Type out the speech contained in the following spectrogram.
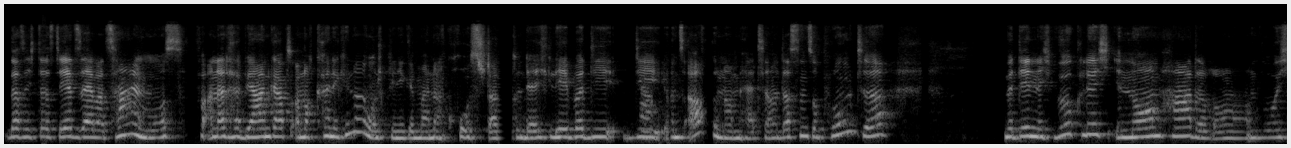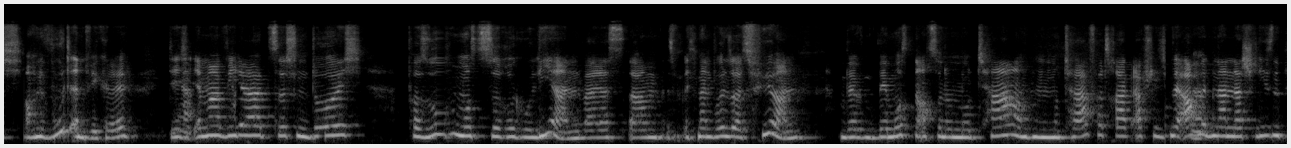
dass ich das jetzt selber zahlen muss. Vor anderthalb Jahren gab es auch noch keine Kinderwunschklinik in meiner Großstadt, in der ich lebe, die, die ja. uns aufgenommen hätte. Und das sind so Punkte, mit denen ich wirklich enorm hadere und wo ich auch eine Wut entwickle, die ja. ich immer wieder zwischendurch versuchen muss zu regulieren, weil das, ähm, ist, ich meine, wohin soll es führen? wir, wir, mussten auch so einen Notar und einen Notarvertrag abschließen, wir auch ja. miteinander schließen.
